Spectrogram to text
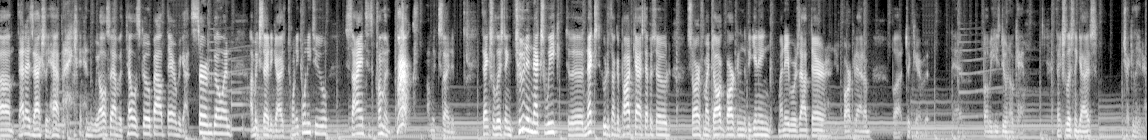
Um, that is actually happening. And we also have a telescope out there. We got CERN going. I'm excited, guys. 2022, science is coming back. I'm excited. Thanks for listening. Tune in next week to the next Who Thunker podcast episode. Sorry for my dog barking in the beginning. My neighbor was out there, he was barking at him, but took care of it. And Bubby, he's doing okay. Thanks for listening, guys. Check you later.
